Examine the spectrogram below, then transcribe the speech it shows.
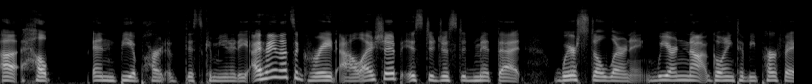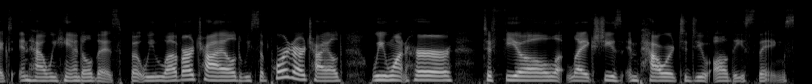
uh, help and be a part of this community. I think that's a great allyship is to just admit that we're still learning. We are not going to be perfect in how we handle this, but we love our child, we support our child. We want her to feel like she's empowered to do all these things.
